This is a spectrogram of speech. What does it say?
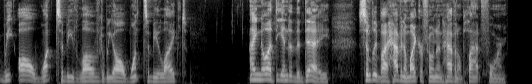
We all want to be loved, we all want to be liked. I know at the end of the day, simply by having a microphone and having a platform,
